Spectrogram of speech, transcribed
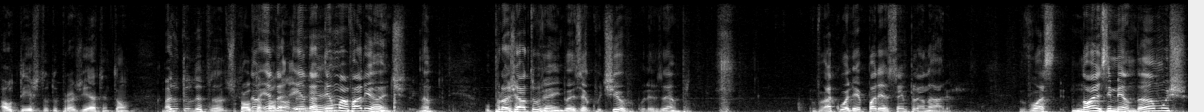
ao texto do projeto. Então, mas o que o deputado Paulo está falando. Ainda é... tem uma variante. Né? O projeto vem do executivo, por exemplo, vai colher parecer em plenário. Nós emendamos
